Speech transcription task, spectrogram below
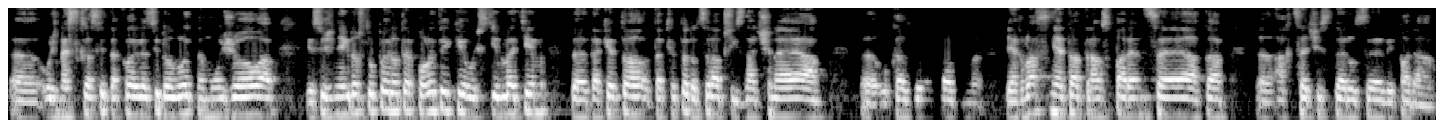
uh, už dneska si takové věci dovolit nemůžou a jestliže někdo vstupuje do té politiky už s tím letím, eh, tak je to, tak je to docela příznačné a ukazuje to, jak vlastně ta transparence a ta akce Čisté Ruce vypadá.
